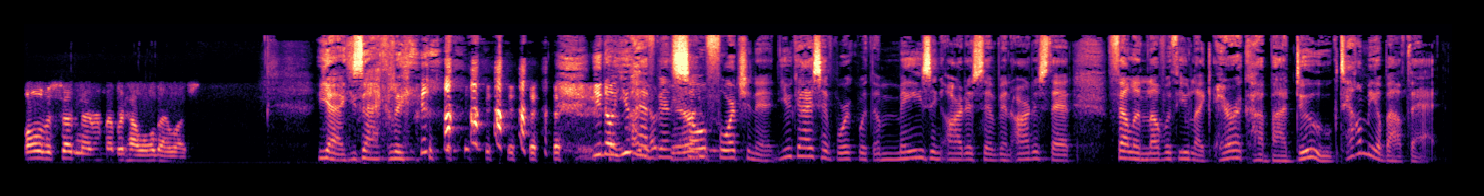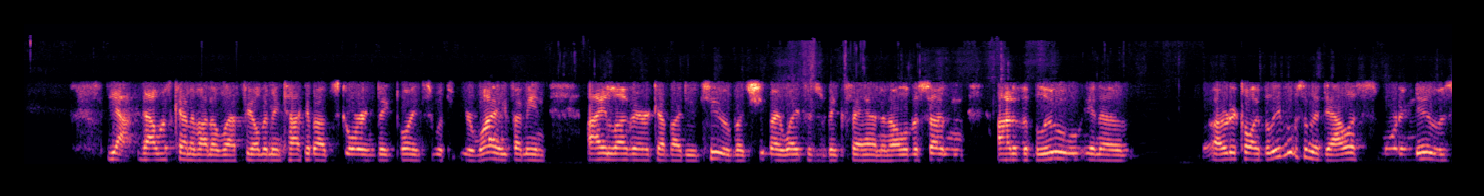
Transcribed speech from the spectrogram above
all of a sudden i remembered how old i was Yeah, exactly. you know, you have been so fortunate. You guys have worked with amazing artists. Have been artists that fell in love with you, like Erykah Badu. Tell me about that. Yeah, that was kind of out of left field. I mean, talk about scoring big points with your wife. I mean, I love Erykah Badu too, but she, my wife is a big fan, and all of a sudden, out of the blue, in a article, I believe it was in the Dallas Morning News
